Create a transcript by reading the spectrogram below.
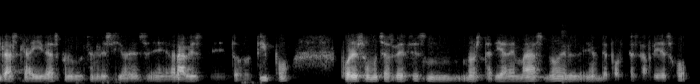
las caídas producen lesiones eh, graves de todo tipo. Por eso muchas veces no estaría de más ¿no? en, deportes de riesgo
